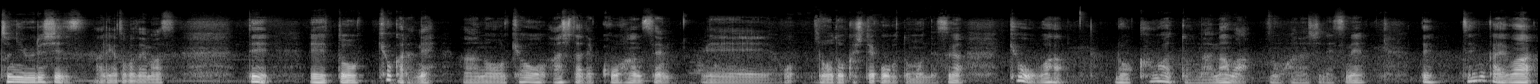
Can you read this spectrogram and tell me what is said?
当に嬉しいです。ありがとうございます。でえっ、ー、と今日からねあの今日明日で後半戦、えー、を朗読していこうと思うんですが今日は6話と7話のお話ですね。で前回は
